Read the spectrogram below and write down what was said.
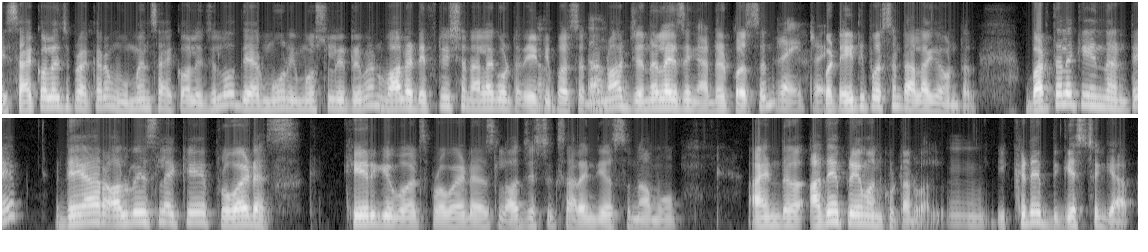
ఈ సైకాలజీ ప్రకారం ఉమెన్ సైకాలజీలో they are more emotionally driven వాళ్ళ డెఫినేషన్ అలాగే ఉంటుంది. Eighty percent. Not generalizing hundred percent. But eighty percent అలాగే ఉంటారు భర్తలకి ఏంటంటే they are always like a providers care givers providers logistics arrange చేస్తున్నాము. అండ్ అదే ప్రేమ అనుకుంటారు వాళ్ళు. ఇక్కడే బిగ్గెస్ట్ గ్యాప్.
